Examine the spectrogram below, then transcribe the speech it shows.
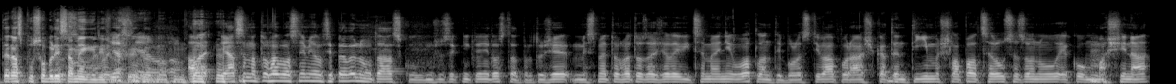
teda způsobili sami, když Jasně, jako- jo, a- Ale já jsem na tohle vlastně měl připravenou otázku, můžu se k ní klidně dostat, protože my jsme tohleto zažili víceméně u Atlanty. Bolestivá porážka, ten tým šlapal celou sezonu jako hmm. mašina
